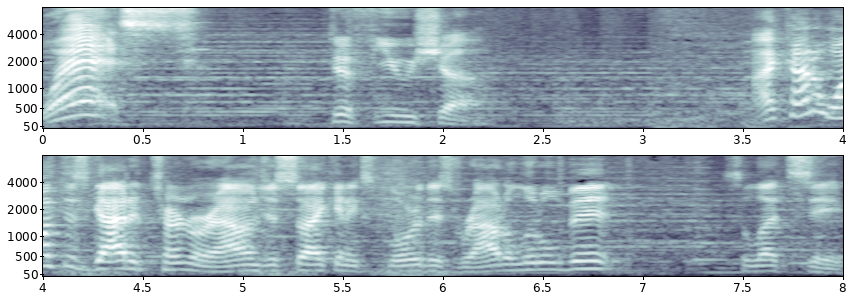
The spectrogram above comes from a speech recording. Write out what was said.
west to Fuchsia. I kind of want this guy to turn around just so I can explore this route a little bit. So let's see.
